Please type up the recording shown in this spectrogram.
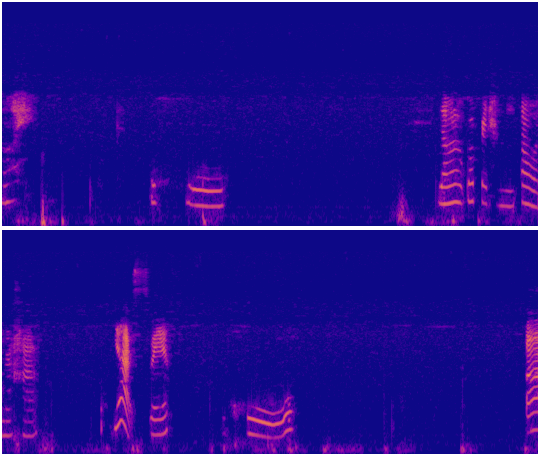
ฮ้ย โอ้โห แล้วเราก็ไปทางนี้ต่อนะคะ yes safe โหอ่า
